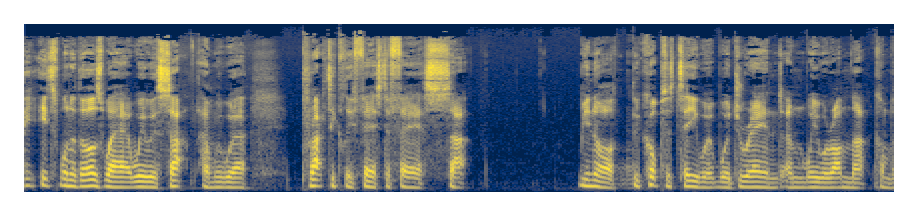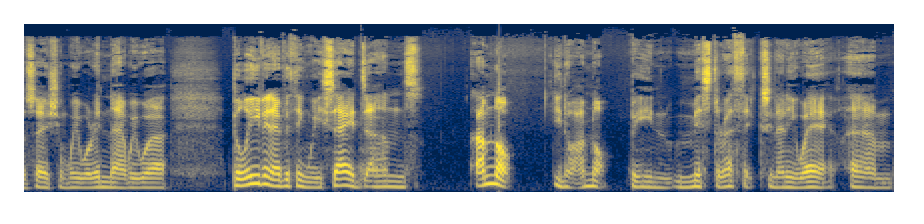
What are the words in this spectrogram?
it's one of those where we were sat and we were practically face to face, sat. You know, the cups of tea were, were drained, and we were on that conversation. We were in there. We were believing everything we said, and I'm not. You know, I'm not being Mr. Ethics in any way. Um,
